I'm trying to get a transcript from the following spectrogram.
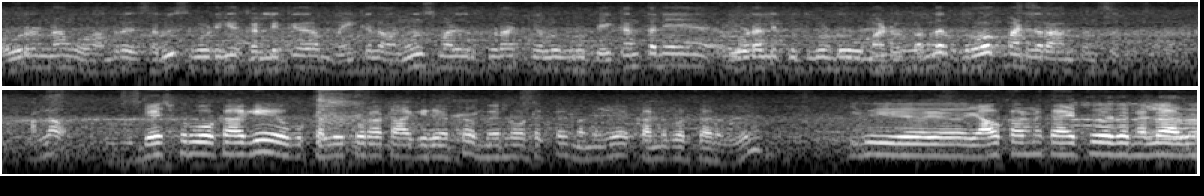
ಅವರನ್ನು ಅಂದರೆ ಸರ್ವಿಸ್ ರೋಡಿಗೆ ಕರ್ಲಿಕ್ಕೆ ಮೈಕೆಲ್ಲ ಅನೌನ್ಸ್ ಮಾಡಿದ್ರು ಕೂಡ ಕೆಲವರು ಬೇಕಂತಲೇ ರೋಡಲ್ಲಿ ಕೂತ್ಕೊಂಡು ಮಾಡಿರ್ತಾರೆ ಅಂದ್ರೆ ಪ್ರೊವೋಕ್ ಮಾಡಿದಾರ ಅಂತ ಅನ್ಸುತ್ತೆ. ಅಲ್ಲ ಉದ್ದೇಶಪೂರ್ವಕವಾಗಿ ಒಬ್ಬ ಕಲ್ಲು ಹೋರಾಟ ಆಗಿದೆ ಅಂತ ಮೇಲ್ನೋಟಕ್ಕೆ ನಮಗೆ ಕಂಡು ಬರ್ತಾ ಇರೋದು. ಇದು ಯಾವ ಕಾರಣಕ್ಕಾಯಿತು ಅದನ್ನೆಲ್ಲ ಅದು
